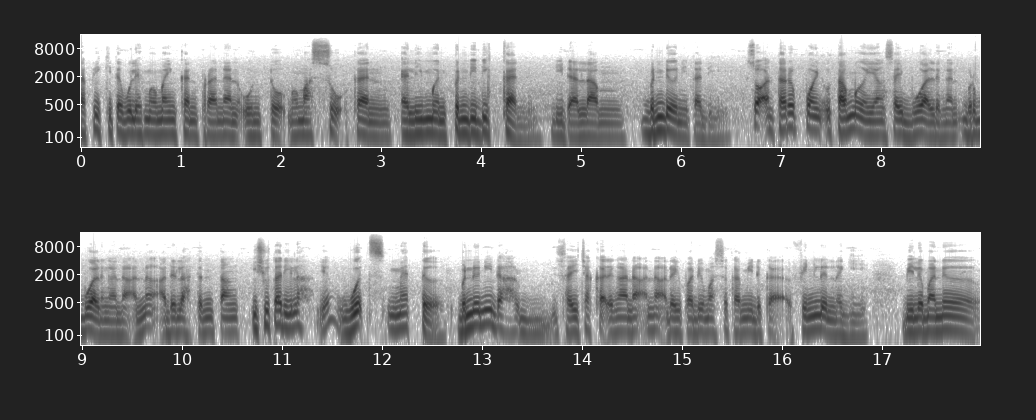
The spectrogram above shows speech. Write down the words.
tapi kita boleh memainkan peranan untuk memasukkan elemen pendidikan di dalam benda ni tadi. So antara poin utama yang saya bual dengan berbual dengan anak-anak adalah tentang isu tadilah ya, words matter. Benda ni dah saya cakap dengan anak-anak daripada masa kami dekat Finland lagi. Bila mana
